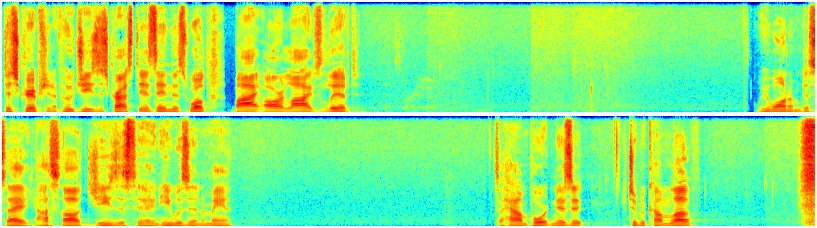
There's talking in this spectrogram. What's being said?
description of who Jesus Christ is in this world by our lives lived. We want them to say, I saw Jesus today and he was in a man. So, how important is it to become love?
